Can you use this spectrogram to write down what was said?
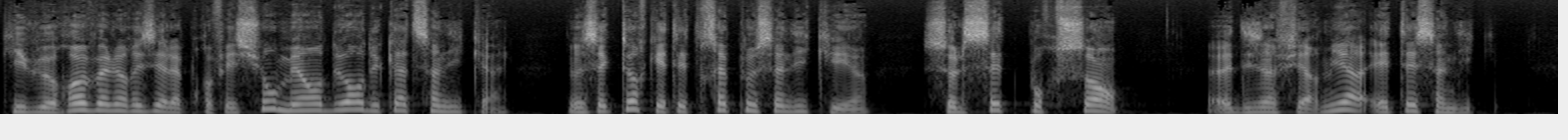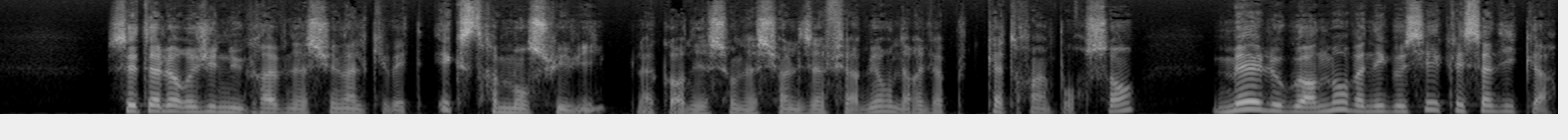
qui veut revaloriser la profession, mais en dehors du cadre syndical. Dans un secteur qui était très peu syndiqué. Hein. Seuls 7% euh, des infirmières étaient syndiquées. C'est à l'origine du grève nationale qui va être extrêmement suivi. La Coordination nationale des infirmières, on arrive à plus de 80%, mais le gouvernement va négocier avec les syndicats.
